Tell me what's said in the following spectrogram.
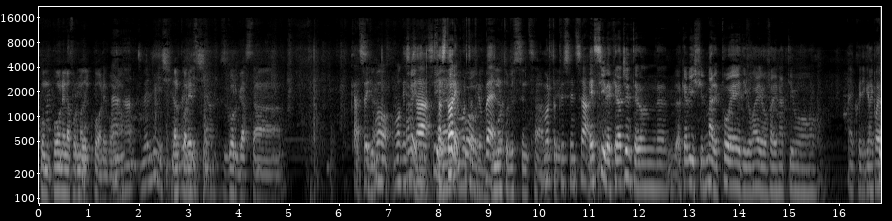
compone la forma del cuore, poi, Ah, no? ah, bellissima. Dal cuore bellissima. sgorga sta... Cazzo, vedi, mo, mo che si vedi, sa, sì, sta eh, storia è molto cuore. più È bella. molto più sensata. È molto sì. più sensata. Eh sì, perché la gente non eh, capisci, il mare è poetico, ma io fai un attimo... Ecco, di che, è poi,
